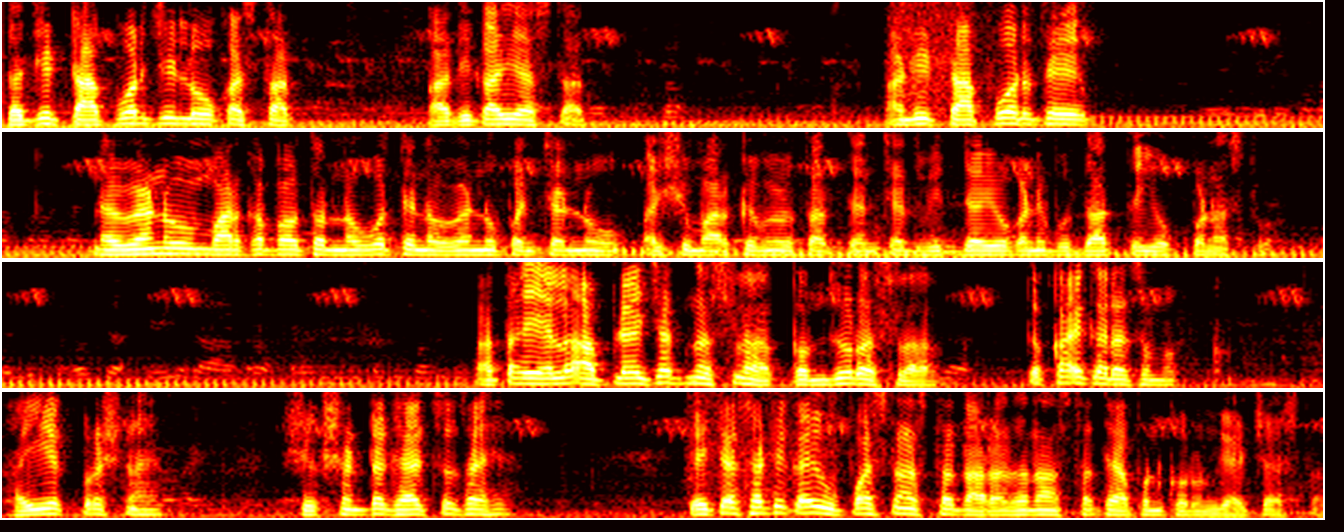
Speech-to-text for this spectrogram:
त्याचे टापवरचे लोक असतात अधिकारी असतात. आणि टापवर ते नव्याण्णव मार्क पावतात नव्वद ते नव्याण्णव पंच्याण्णव अशी मार्क मिळवतात त्यांच्यात विद्यायोग आणि बुद्धात्त योग पण असतो. आता याला आपल्या याच्यात नसला कमजोर असला तर काय करायचं मग? हाही एक प्रश्न आहे. शिक्षण तर घ्यायचंच आहे. त्याच्यासाठी काही उपासना असतात आराधना असतात त्या आपण करून घ्यायच्या असतात.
